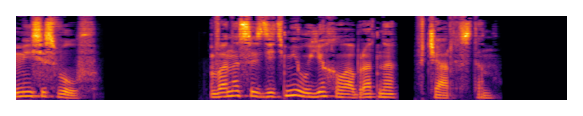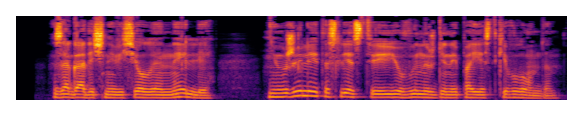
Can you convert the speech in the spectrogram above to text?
Миссис Вулф. Ванесса с детьми уехала обратно в Чарльстон. Загадочно веселая Нелли, неужели это следствие ее вынужденной поездки в Лондон?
